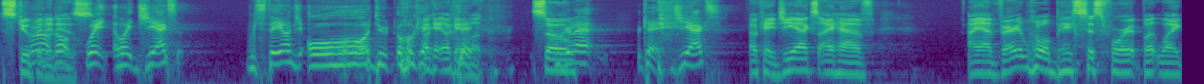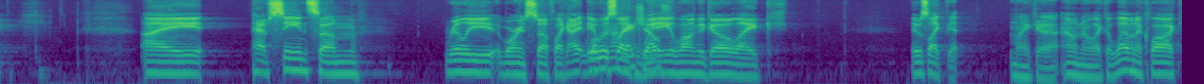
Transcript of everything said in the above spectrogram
stupid it is. Wait, wait, GX. We stay on. G- oh, dude. Okay. Okay, okay, look. So We're gonna. Okay, GX. okay, GX I have I have very little basis for it, but like I have seen some really boring stuff. Like I it was like way long ago, like it was like that like uh, I don't know, like eleven o'clock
